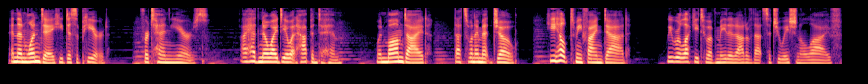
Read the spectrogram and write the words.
And then one day he disappeared. For 10 years. I had no idea what happened to him. When Mom died, that's when I met Joe. He helped me find Dad. We were lucky to have made it out of that situation alive.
